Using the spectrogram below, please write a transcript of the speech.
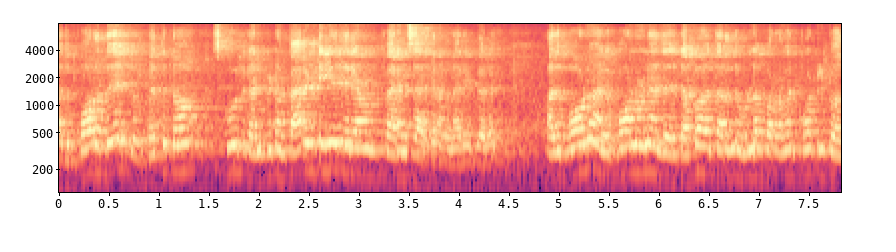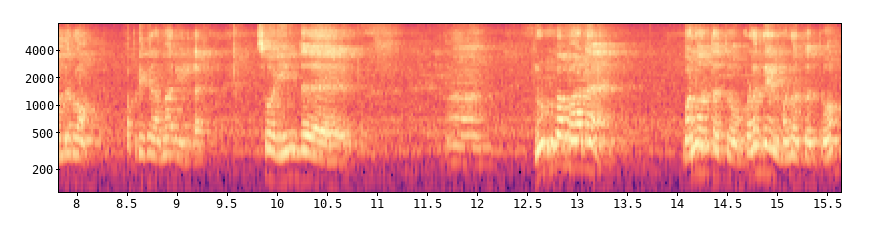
அது போகிறது நம்ம பெற்றுட்டோம் ஸ்கூலுக்கு அனுப்பிட்டோம். பேரண்டிங்கே தெரியாமல் பேரண்ட்ஸாக இருக்கிறாங்க நிறைய பேர். அது போகணும் அங்கே போனோன்னே அந்த டப்பாவை திறந்து உள்ளே போடுற மாதிரி போட்டுக்கிட்டு வந்துடுவோம் அப்படிங்கிற மாதிரி இல்லை. ஸோ இந்த நுட்பமான மனோ மனோதத்துவம் குழந்தைகள் மனோதத்துவம்.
